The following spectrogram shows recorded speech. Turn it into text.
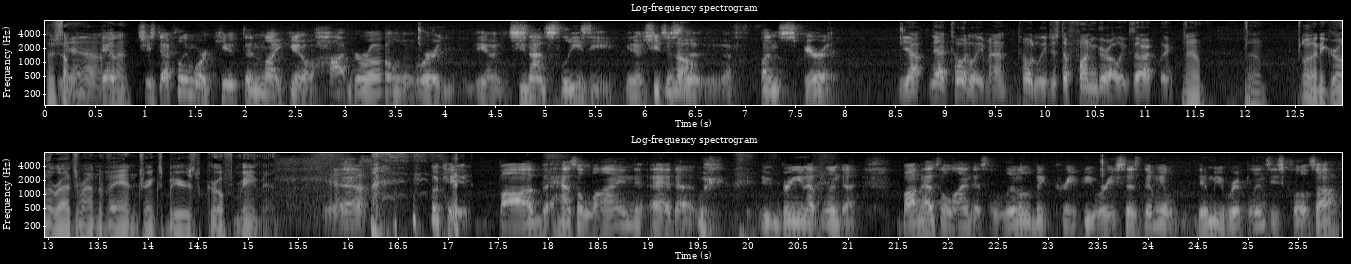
There's something Yeah. Yeah, kind of. she's definitely more cute than like you know hot girl, where you know she's not sleazy. You know, she's just No. a, a fun spirit. Yeah, yeah, totally, man, totally. Just a fun girl, exactly. Yeah. Yeah. Well, any girl that rides around in a van drinks beer is a girl for me, man. Yeah, Okay, Bob has a line at uh, bringing up Linda. Bob has a line that's a little bit creepy where he says, "Then we then we rip Lindsay's clothes off."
